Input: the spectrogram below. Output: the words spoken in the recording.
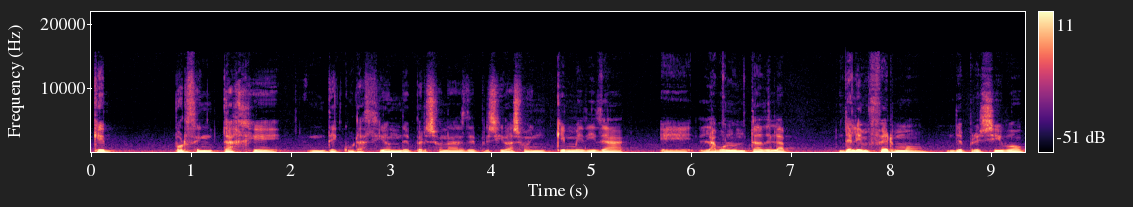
¿Qué porcentaje de curación de personas depresivas o en qué medida eh, la voluntad del enfermo depresivo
